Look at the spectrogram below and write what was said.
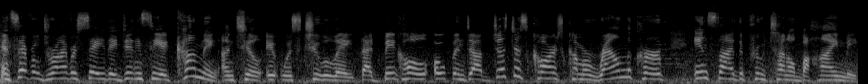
And several drivers say they didn't see it coming until it was too late. That big hole opened up just as cars come around the curve inside the Prue Tunnel behind me.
